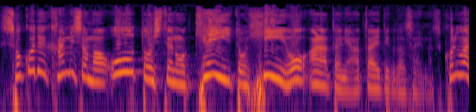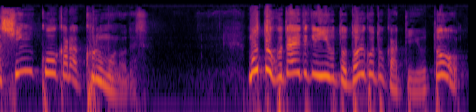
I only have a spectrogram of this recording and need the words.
そこで神様は王としての権威と品位をあなたに与えてくださいます。これは信仰から来るものです。もっと具体的に言うとどういうことかっていうと、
